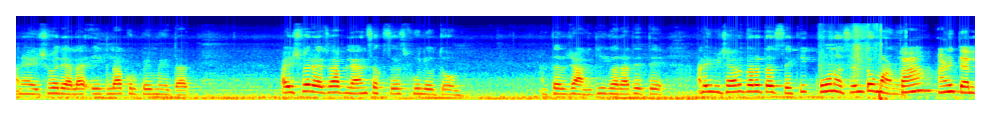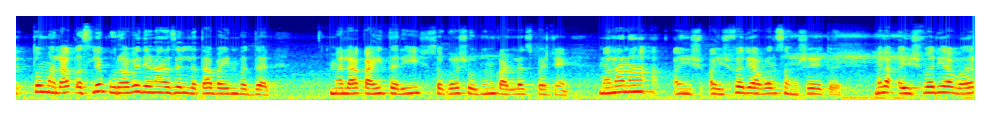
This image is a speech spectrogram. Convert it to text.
आणि ऐश्वर्याला एक लाख रुपये मिळतात. ऐश्वर्याचा प्लॅन सक्सेसफुल होतो. तर जानकी घरात येते आणि विचार करत असते की कोण असेल तो माणूस? का? आणि त्या तो मला कसले पुरावे देणार असेल लताबाईंबद्दल? मला काहीतरी सगळं शोधून काढलंच पाहिजे. मला ना ऐश ऐश्वर्यावर संशय येतो आहे मला ऐश्वर्यावर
